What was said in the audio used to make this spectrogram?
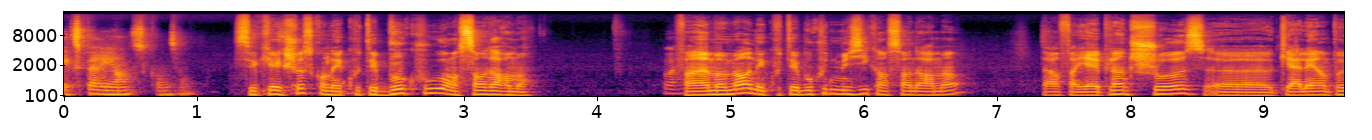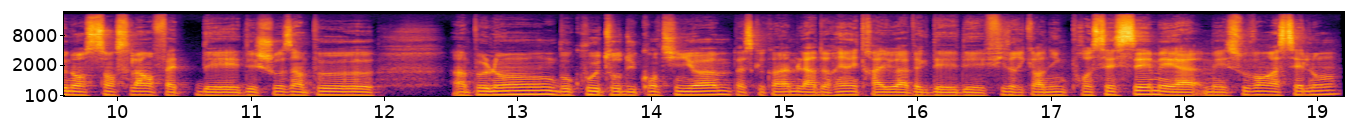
expérience comme ça. C'est quelque chose qu'on écoutait beaucoup en s'endormant. Enfin, à un moment, on écoutait beaucoup de musique en s'endormant. Enfin, il y avait plein de choses qui allaient un peu dans ce sens-là, en fait. Des, des choses un peu un peu longue, beaucoup autour du continuum, parce que quand même, l'air de rien, il travaille avec des, des feed recording processés, mais, euh, mais souvent assez longs,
